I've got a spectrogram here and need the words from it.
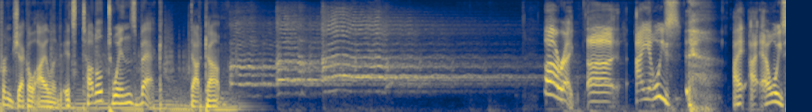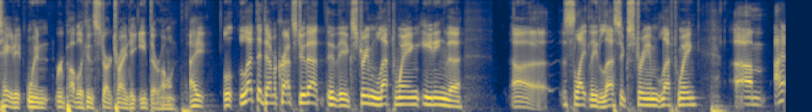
from Jekyll Island. It's TuttleTwinsBeck.com. All right. Uh, I always, I, I always hate it when Republicans start trying to eat their own. I let the Democrats do that. The extreme left wing eating the uh, slightly less extreme left wing. Um, I,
